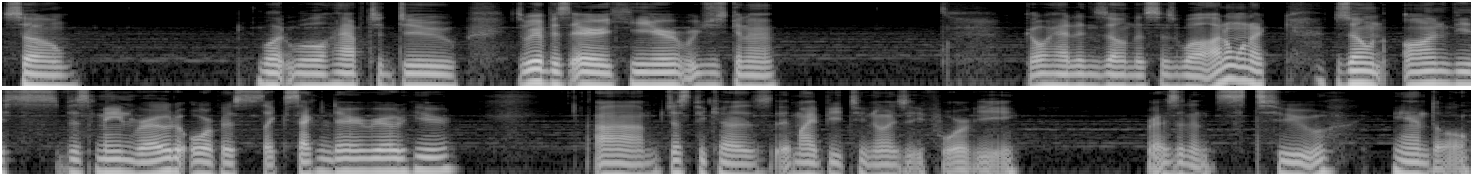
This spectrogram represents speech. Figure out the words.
So what we'll have to do is we have this area here. We're just gonna go ahead and zone this as well. I don't want to zone on this this main road or this like secondary road here. Um, just because it might be too noisy for the residents to handle.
